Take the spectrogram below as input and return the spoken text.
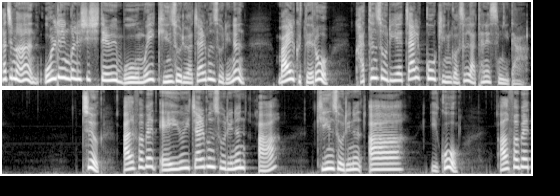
하지만 Old English 시대의 모음의 긴 소리와 짧은 소리는 말 그대로 같은 소리의 짧고 긴 것을 나타냈습니다. 즉, 알파벳 A의 짧은 소리는 아, 긴 소리는 아이고, 알파벳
